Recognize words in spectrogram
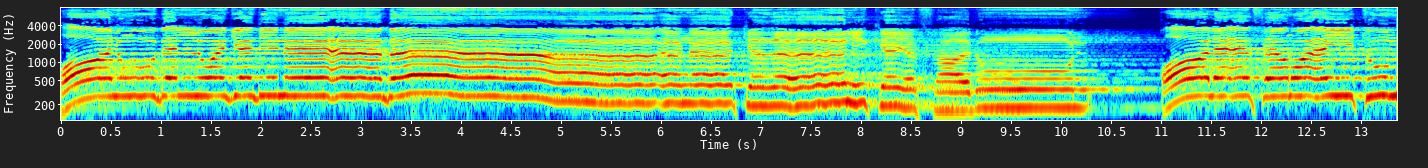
قالوا بل وجدنا آباءنا كذلك يفعلون. قال أفرأيتم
